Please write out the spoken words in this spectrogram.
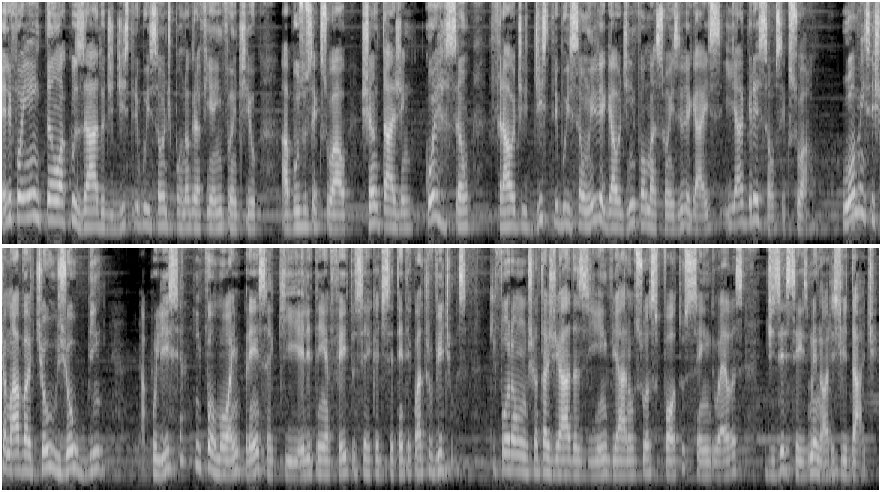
Ele foi então acusado de distribuição de pornografia infantil, abuso sexual, chantagem, coerção, fraude, distribuição ilegal de informações ilegais e agressão sexual. O homem se chamava Chou Jou Bin a polícia informou à imprensa que ele tenha feito cerca de 74 vítimas, que foram chantageadas e enviaram suas fotos, sendo elas 16 menores de idade.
